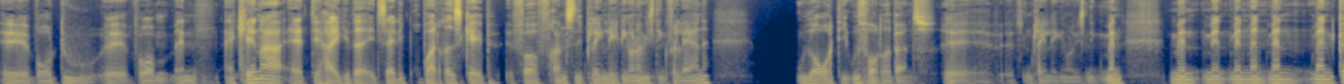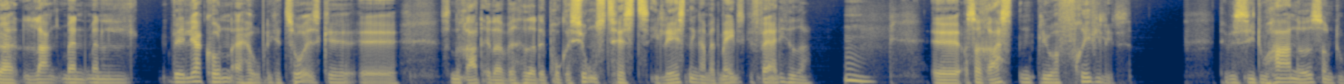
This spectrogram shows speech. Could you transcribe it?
øh, hvor, du, øh, hvor man erkender, at det har ikke været et særligt brugbart redskab for fremtidig planlægning og undervisning for lærerne, udover de udfordrede børns øh, planlægning og undervisning. Men, men, men, men man, man, man gør lang, man, man vælger kun at have obligatoriske øh, sådan ret, eller hvad hedder det, progressionstests i læsning og matematiske færdigheder. Mm. Øh, og så resten bliver frivilligt. Det vil sige, du har noget, som du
